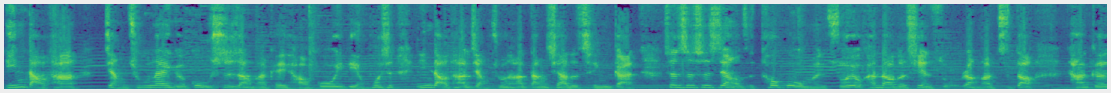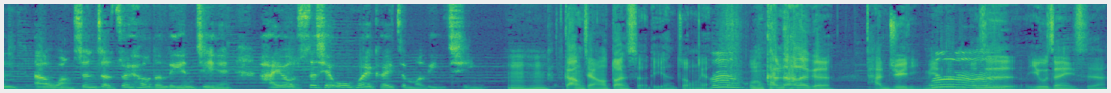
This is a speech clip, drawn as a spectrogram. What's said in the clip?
引导他。讲出那个故事，让他可以好过一点，或是引导他讲出他当下的情感，甚至是这样子，透过我们所有看到的线索，让他知道他跟呃往生者最后的连结，还有这些误会可以怎么理清。嗯哼，刚刚讲到断舍离很重要。嗯，我们看到那个韩剧里面，嗯、我是遗物整理师啊，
